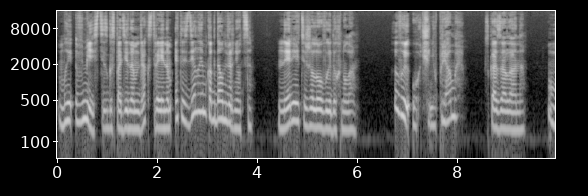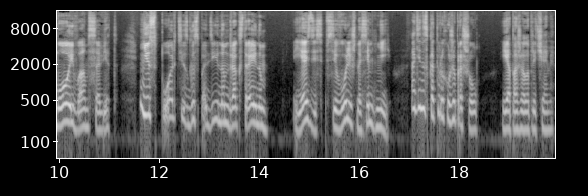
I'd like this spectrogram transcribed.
Мы вместе с господином Дракстрейном это сделаем, когда он вернется. Нерия тяжело выдохнула. «Вы очень упрямы», — сказала она. Мой вам совет. Не спорьте с господином Дракстрейном. Я здесь всего лишь на семь дней, один из которых уже прошел. Я пожала плечами.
